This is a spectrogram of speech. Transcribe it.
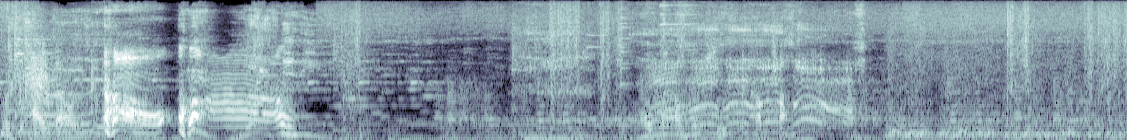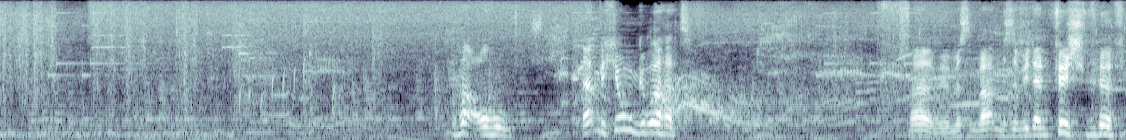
Gut, einsaugen. Oh, oh, oh. Au. Er hat mich umgebracht. Warte, wir müssen warten, bis er wieder einen Fisch wirft.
